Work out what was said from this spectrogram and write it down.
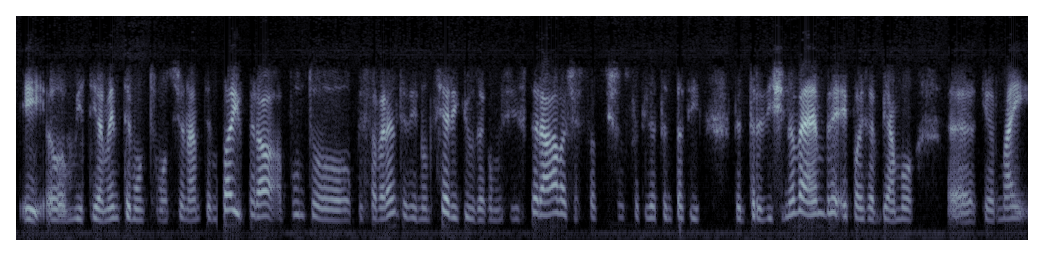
e obiettivamente molto emozionante. Poi però appunto questa parentesi non si è richiusa come si sperava, ci sono stati gli attentati del 13 novembre e poi sappiamo eh, che ormai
